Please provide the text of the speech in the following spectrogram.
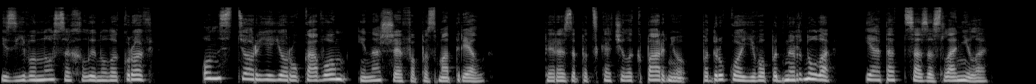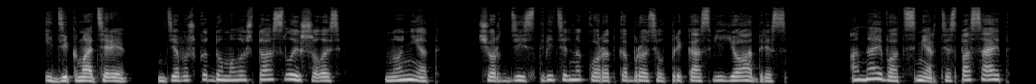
Из его носа хлынула кровь, он стер ее рукавом и на шефа посмотрел. Тереза подскочила к парню, под рукой его поднырнула и от отца заслонила. «Иди к матери!» Девушка думала, что ослышалась, но нет. Черт действительно коротко бросил приказ в ее адрес — она его от смерти спасает,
